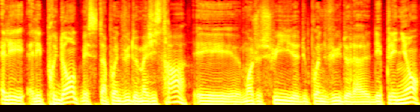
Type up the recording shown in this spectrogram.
elle est, elle est prudente, mais c'est un point de vue de magistrat. Et moi, je suis du point de vue de la, des plaignants.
